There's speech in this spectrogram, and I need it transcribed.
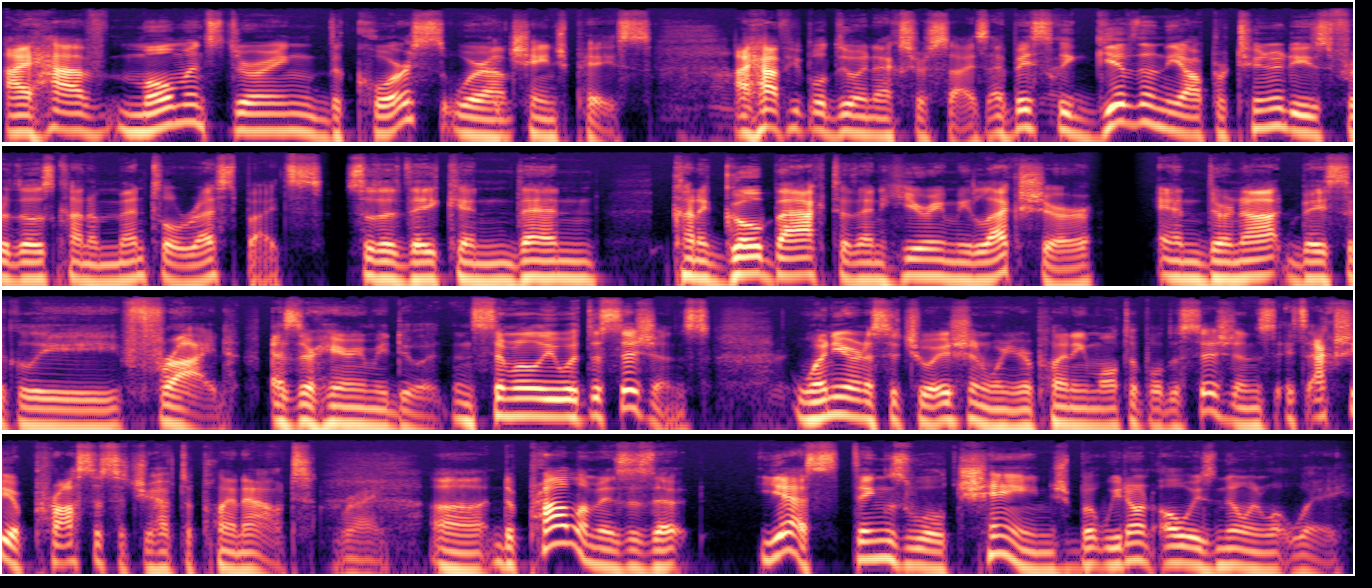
I have moments during the course where I change pace. Uh-huh. I have people do an exercise. I basically give them the opportunities for those kind of mental respites so that they can then kind of go back to then hearing me lecture and they're not basically fried as they're hearing me do it. And similarly with decisions. When you're in a situation where you're planning multiple decisions, it's actually a process that you have to plan out. Right. Uh, the problem is, is that yes, things will change, but we don't always know in what way.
